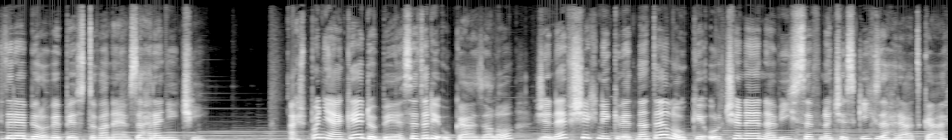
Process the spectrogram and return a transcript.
které bylo vypěstované v zahraničí. Až po nějaké době se tedy ukázalo, že ne všechny květnaté louky určené na výsev na českých zahrádkách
